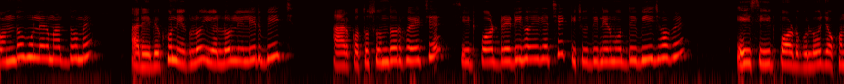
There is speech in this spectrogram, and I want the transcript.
কন্দমূলের মাধ্যমে। আর এই দেখুন, এগুলো ইয়েলো লিলির বীজ। আর কত সুন্দর হয়েছে সিড পট রেডি হয়ে গেছে, কিছু দিনের মধ্যে বীজ হবে। এই সিড পটগুলো যখন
